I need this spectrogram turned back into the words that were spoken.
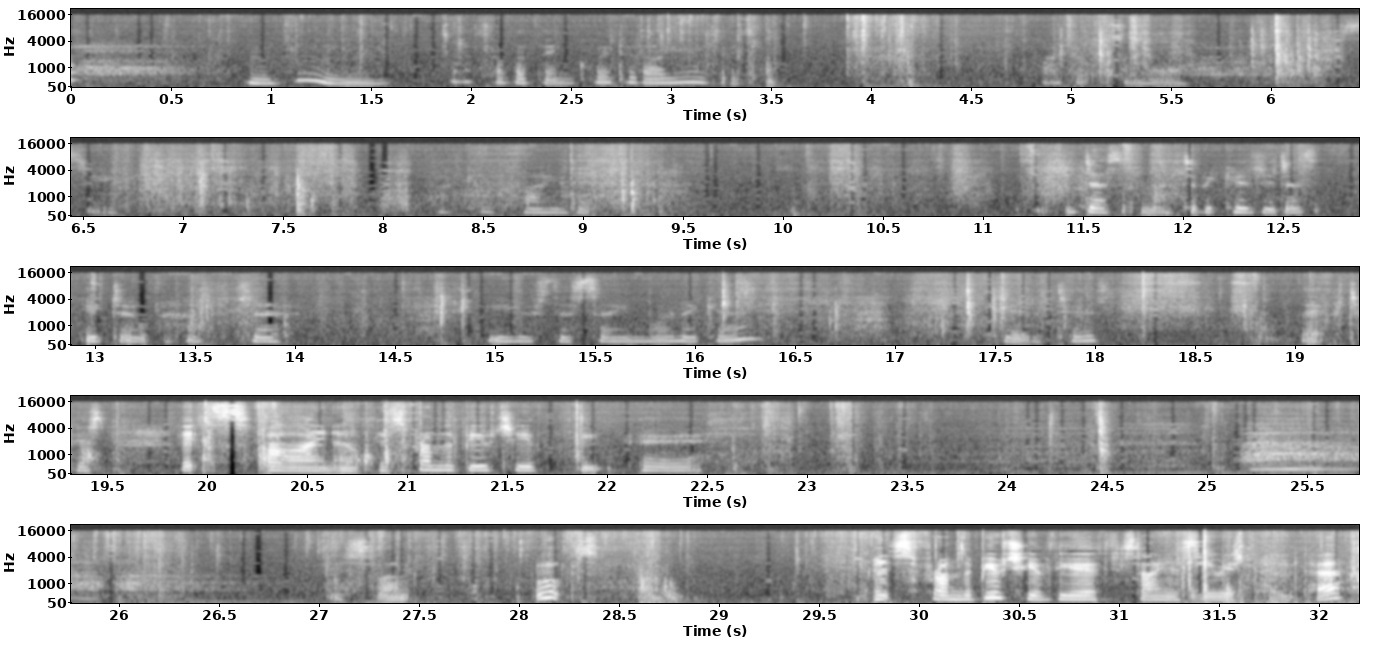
mm -hmm, let's have a think, where did I use it? I got some more, let's see if I can find it. It doesn't matter because you, doesn't, you don't have to use the same one again. Here it is. There it is. It's, oh I know, it's from the Beauty of the Earth. This one. Oops. It's from the Beauty of the Earth Designer Series paper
